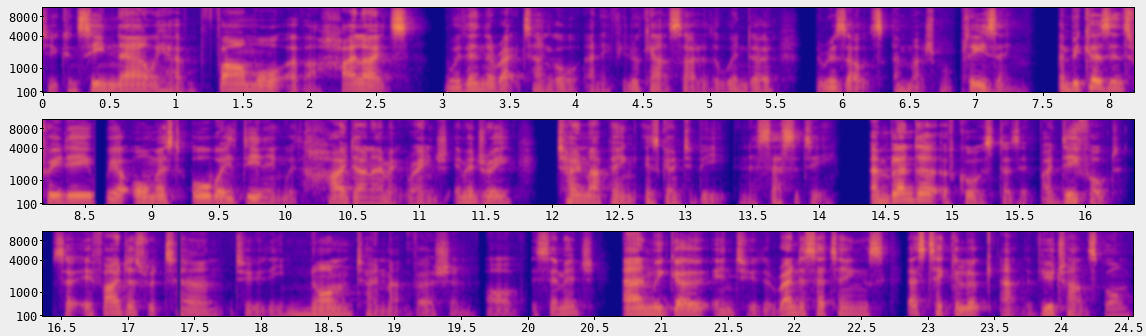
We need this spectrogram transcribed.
So you can see now we have far more of our highlights within the rectangle and if you look outside of the window, the results are much more pleasing. And because in 3D we are almost always dealing with high dynamic range imagery, tone mapping is going to be a necessity. And Blender, of course, does it by default. So if I just return to the non-tone map version of this image, and we go into the render settings, let's take a look at the view transform.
